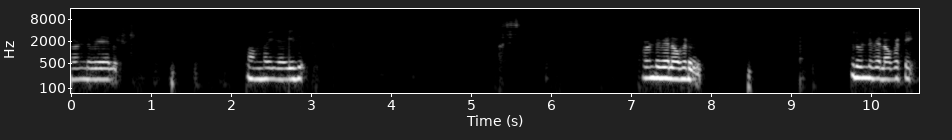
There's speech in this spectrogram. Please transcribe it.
రెండు వేలు. తొంభై ఐదు. రెండు వేల ఒకటి. రెండు వేల ఒకటి.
